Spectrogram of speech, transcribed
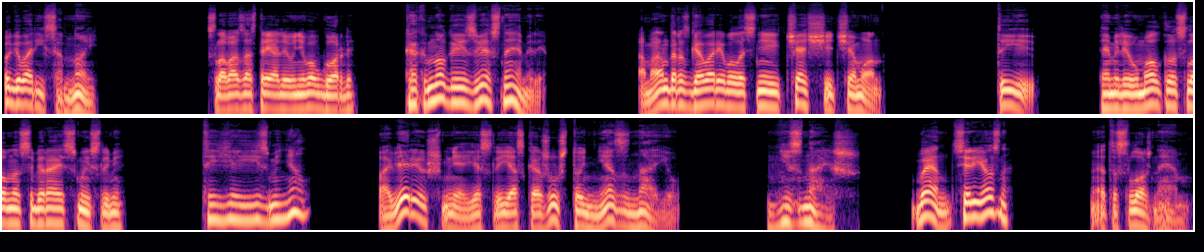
Поговори со мной». Слова застряли у него в горле. Как много известно Эмили. Аманда разговаривала с ней чаще, чем он. «Ты...» — Эмили умолкла, словно собираясь с мыслями. «Ты ей изменял?» «Поверишь мне, если я скажу, что не знаю?» «Не знаешь». «Бен, серьезно?» «Это сложно, Эм.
